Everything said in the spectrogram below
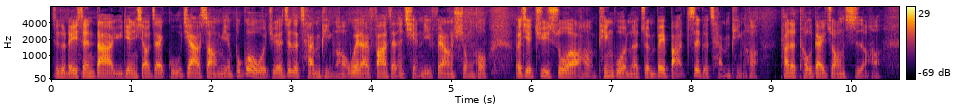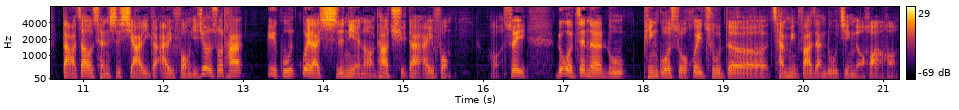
这个雷声大雨点小在股价上面。不过我觉得这个产品哈未来发展的潜力非常雄厚，而且据说啊哈苹果呢准备把这个产品哈它的头戴装置哈打造成是下一个 iPhone，也就是说它预估未来十年哦它要取代 iPhone。哦，所以如果真的如苹果所绘出的产品发展路径的话，哈，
